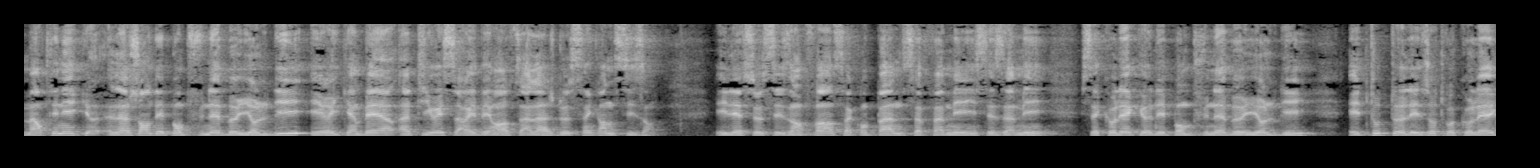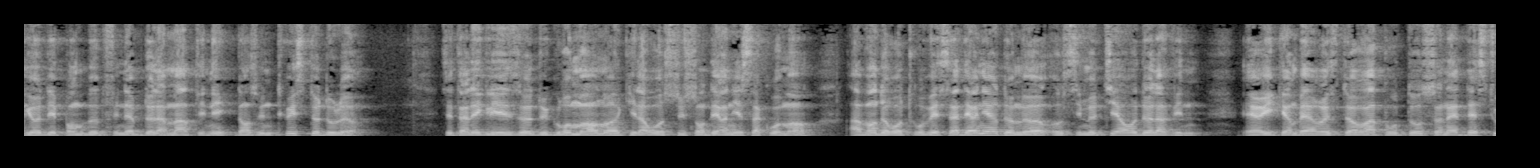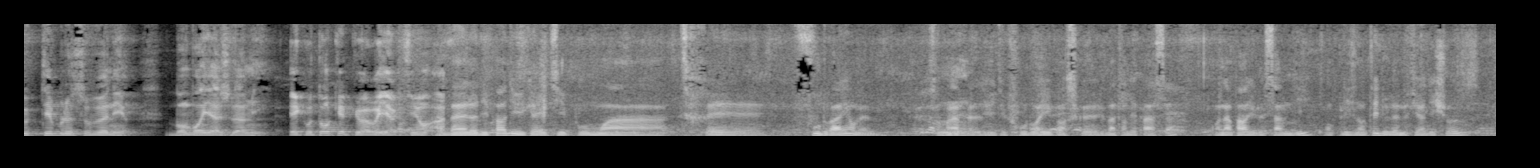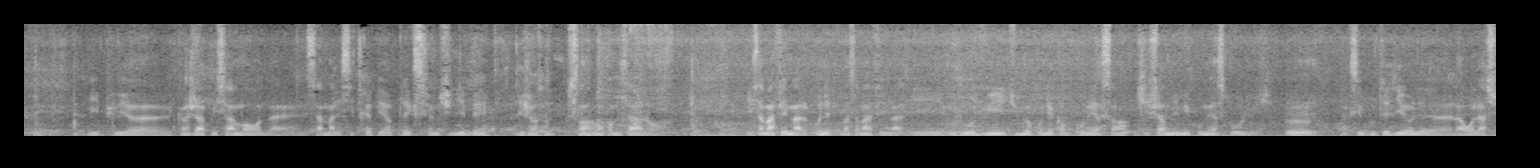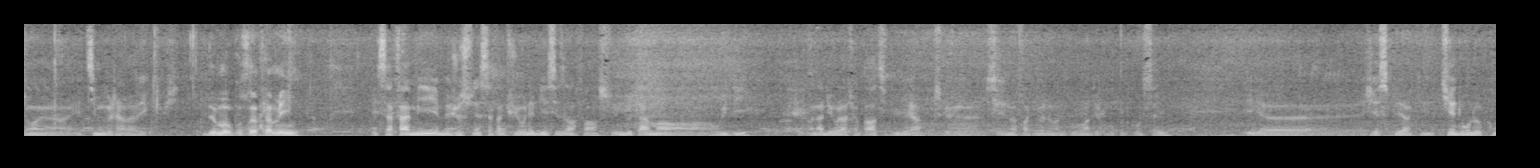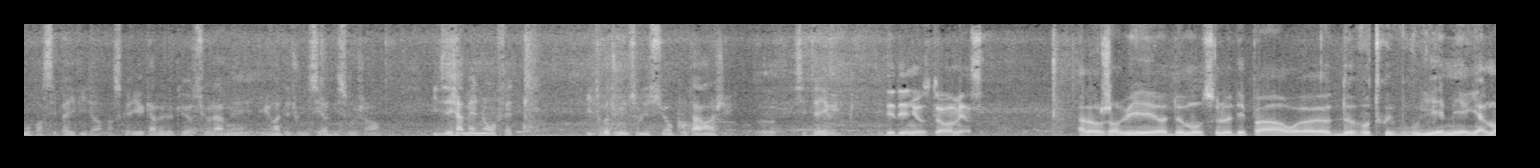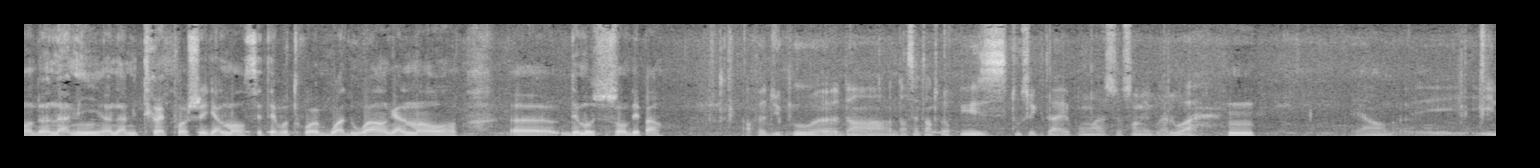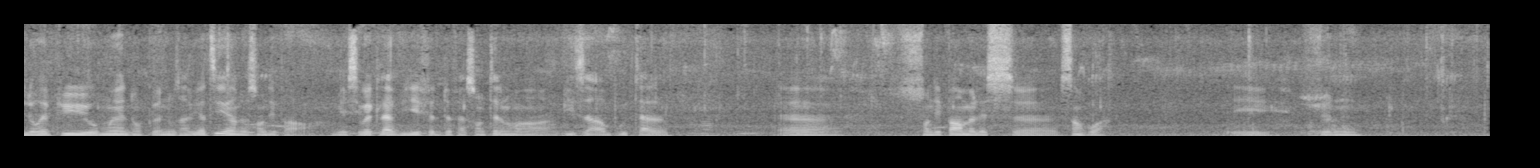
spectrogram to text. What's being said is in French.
Martinique, l'agent des pompes funèbres Yoldi, Eric Imbert, a tiré sa révérence à l'âge de 56 ans. Il laisse ses enfants, sa compagne, sa famille, ses amis, ses collègues des pompes funèbres Yoldi et toutes les autres collègues des pompes funèbres de la Martinique dans une triste douleur. C'est à l'église du Gros Monde qu'il a reçu son dernier sacrement avant de retrouver sa dernière demeure au cimetière de la Vigne. Eric Imbert restera pour tous un indestructible souvenir. Bon voyage, l'ami. Écoutons quelques réactions. À... Ben, le départ du a été pour moi très foudroyant même. J'ai été foudroyé parce que je ne m'attendais pas à ça. On a parlé le samedi, on plaisantait, devait me faire des choses. Et puis, euh, quand j'ai appris sa mort, ben, ça m'a laissé très perplexe. Je me suis dit, ben, les gens sont comme ça alors. Et ça m'a fait mal, honnêtement ça m'a fait mal. Et aujourd'hui, tu me connais comme commerçant, j'ai fermé mes commerces pour lui. Hmm. Donc c'est pour te dire la relation intime que j'avais avec lui. Deux mots pour sa famille. Et sa famille, mais je suis sa famille, je connais bien ses enfants, notamment Rudy. On a des relations particulières, parce que c'est un enfant qui me demande beaucoup de conseils. Et euh, j'espère qu'ils tiendront le coup, parce que c'est pas évident, parce qu'il avait le cœur sur la main, il rendait toujours service aux gens. Il disait jamais non en fait. Il trouvait toujours une solution pour t'arranger. C'était Eric. Dédé News te remercie. Alors Jean-Louis, euh, deux mots sur le départ euh, de votre ouvrier, mais également d'un ami, un ami très proche également. C'était votre bois d'oie également. Euh, deux mots sur son départ? En fait, du coup, dans, cette entreprise, tous ceux qui travaillent pour moi, ce sont mes bois d'oie. Hmm. il aurait pu au moins donc, nous avertir de son départ. Mais c'est vrai que la vie est faite de façon tellement bizarre, brutale, euh, son départ me laisse euh, sans voix. Et je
